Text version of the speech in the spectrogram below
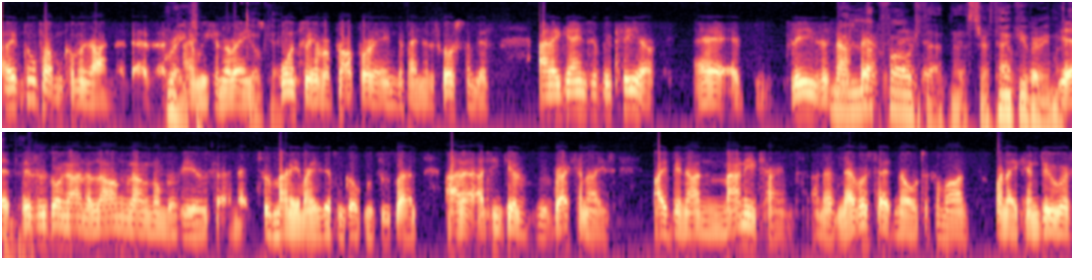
I, have no problem coming on at, at Great. time we can arrange okay. once we have a proper independent discussion on this. And again, to be clear, uh, please, it's not we look forward to that, Minister. Thank you very much. Yeah, indeed. this is going on a long, long number of years and through many, many different governments as well. And I think you'll recognise I've been on many times and I've never said no to come on when I can do it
